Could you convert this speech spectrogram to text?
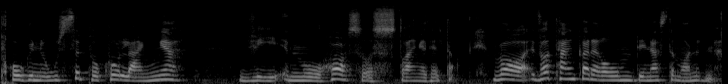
prognose på hvor lenge vi må ha så strenge tiltak? Hva, hva tenker dere om de neste månedene?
